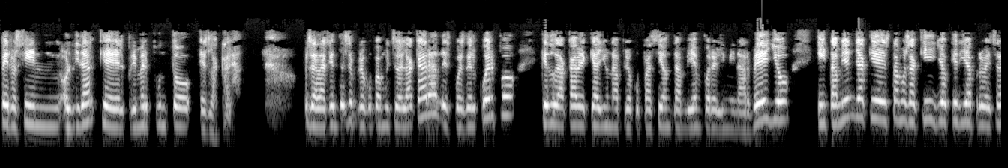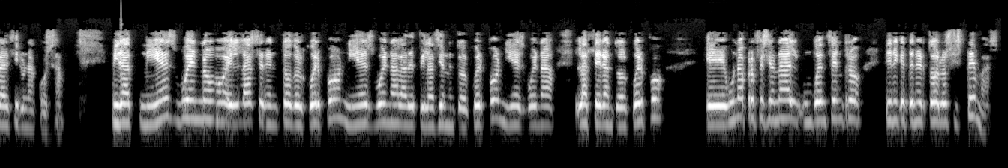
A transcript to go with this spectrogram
pero sin olvidar que el primer punto es la cara. O sea, la gente se preocupa mucho de la cara, después del cuerpo, qué duda cabe que hay una preocupación también por eliminar vello. Y también, ya que estamos aquí, yo quería aprovechar a decir una cosa. Mirad, ni es bueno el láser en todo el cuerpo, ni es buena la depilación en todo el cuerpo, ni es buena la cera en todo el cuerpo. Eh, una profesional, un buen centro, tiene que tener todos los sistemas.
